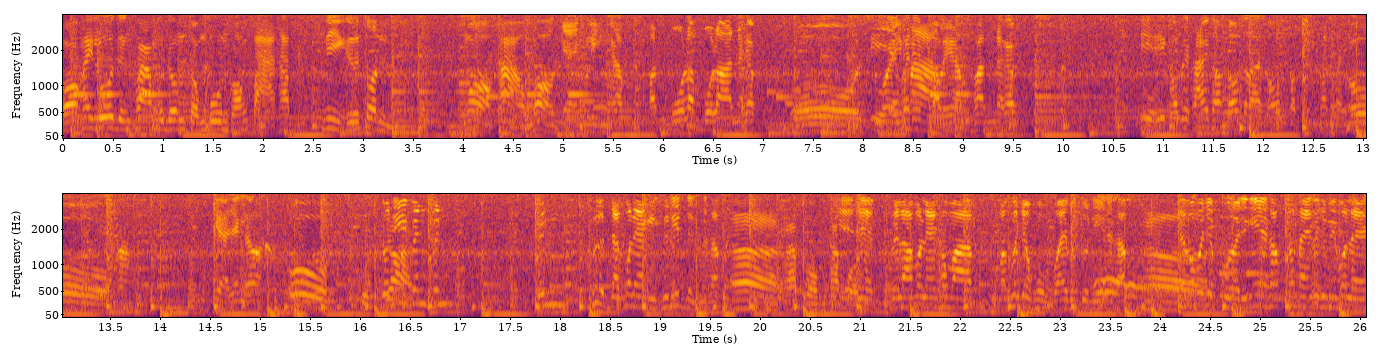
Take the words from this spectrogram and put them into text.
บอกให้รู้ถึงความอุดมสมบูรณ์ของป่าครับ นี่คือต้น หม้อข้าวหม้อแกงลิงครับพันธุ์โบราณโบราณนะครับ โอ้สวยมากเลยครับพันธุ์นะครับ ที่ที่เขาไปขายตามท้องตลาดเขาปรับพันธุ์ไปโอ้แก่ยังแล้วโอ้สุดตัวยอนี้ดเป็นเป็นเป็นพืชดักแมลงอีกชนิดหนึ่งนะครับเออครับผมครับผมเนี่ยเวลาแมลงเข้ามามันก็จะห่มไว้เป็นตัวนี้นะครับเออแล้วมันก็จะเปื่อยอย่างนี้นะครับข้างในก็จะมีแมลง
